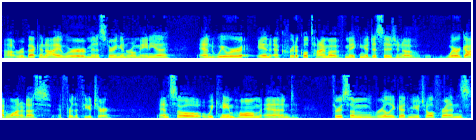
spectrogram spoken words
Uh, Rebecca and I were ministering in Romania, and we were in a critical time of making a decision of where God wanted us for the future. And so we came home and through some really good mutual friends,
